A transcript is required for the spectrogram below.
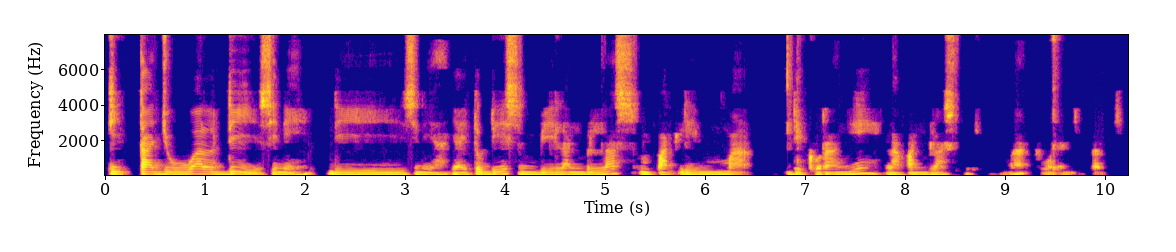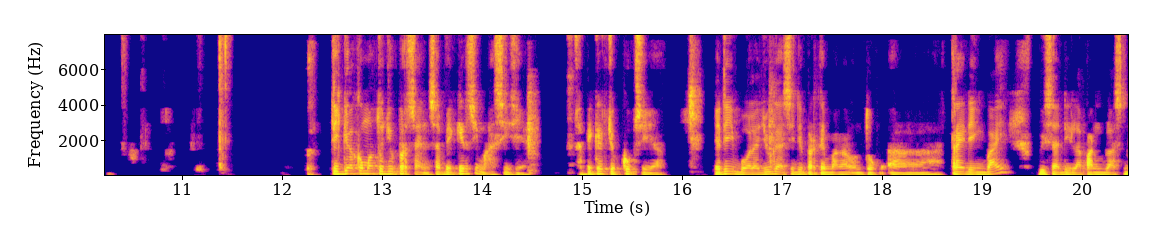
kita jual di sini, di sini ya, yaitu di 1945 dikurangi 18,75 kemudian dibagi 3,7 persen. Saya pikir sih masih sih ya. Saya pikir cukup sih ya. Jadi boleh juga sih dipertimbangkan untuk uh, trading buy bisa di 1860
